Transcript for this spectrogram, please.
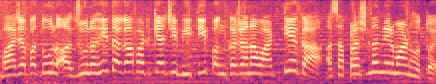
भाजपतून अजूनही दगाफटक्याची भीती पंकजांना वाटतीये का? असा प्रश्न निर्माण होतोय.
